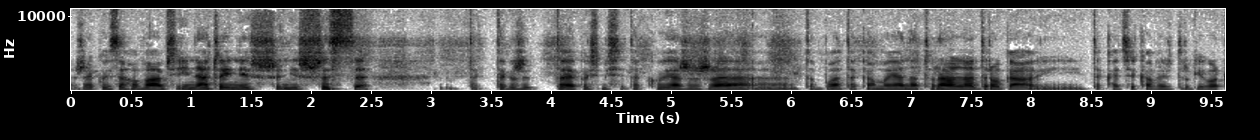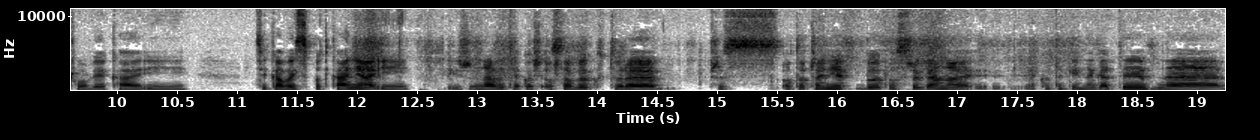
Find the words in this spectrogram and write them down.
że jakoś zachowałam się inaczej niż, niż wszyscy. Tak, także to jakoś mi się tak kojarzy, że to była taka moja naturalna droga i taka ciekawość drugiego człowieka i ciekawość spotkania i, i że nawet jakoś osoby, które przez otoczenie były postrzegane jako takie negatywne,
